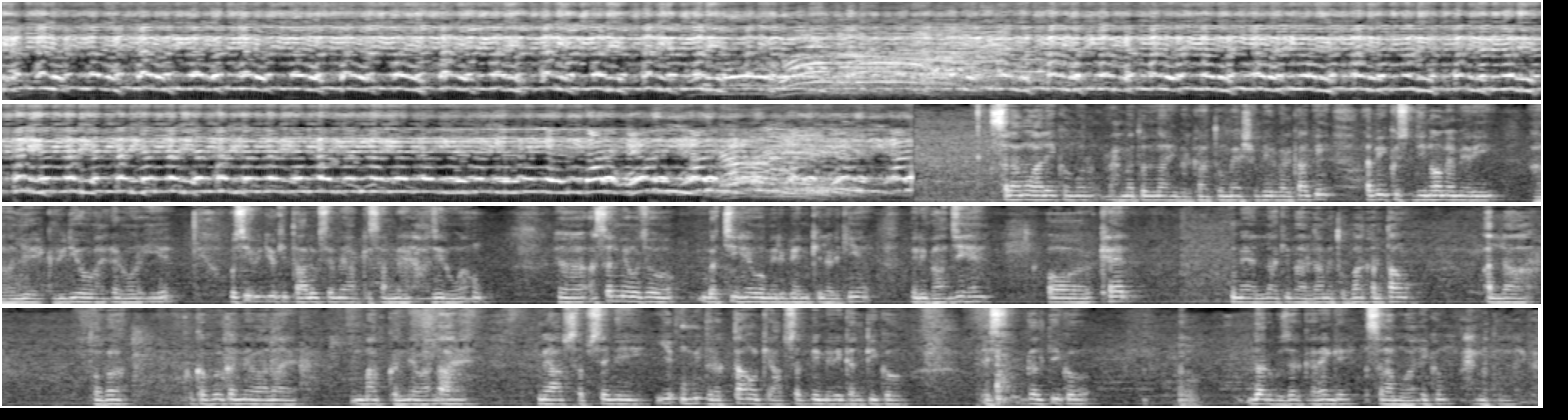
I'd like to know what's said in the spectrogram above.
Andy, Andy. अल्लाम वरहमल वरक मैं शबीर बरकती अभी कुछ दिनों में मेरी ये एक वीडियो वायरल हो रही है। उसी वीडियो के ताल्लुक से मैं आपके सामने हाजिर हुआ हूँ। असल में वो जो बच्ची है, वो मेरी बहन की लड़की है, मेरी भांजी है। और खैर, मैं अल्लाह की बारगाह में तोबा करता हूँ। अल्लाह तोबा को कबूल करने वाला है, माफ़ करने वाला है। मैं आप सबसे भी ये उम्मीद रखता हूँ कि आप सब भी मेरी गलती को, इस गलती को दरगुजर करेंगे। असलकम वरहमल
